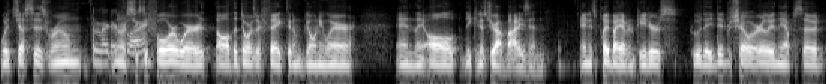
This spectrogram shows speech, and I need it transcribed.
with just his room. It's a murder number 64, where all the doors are fake, they don't go anywhere, and they all, you can just drop bodies in. And it's played by Evan Peters, who they did show early in the episode,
